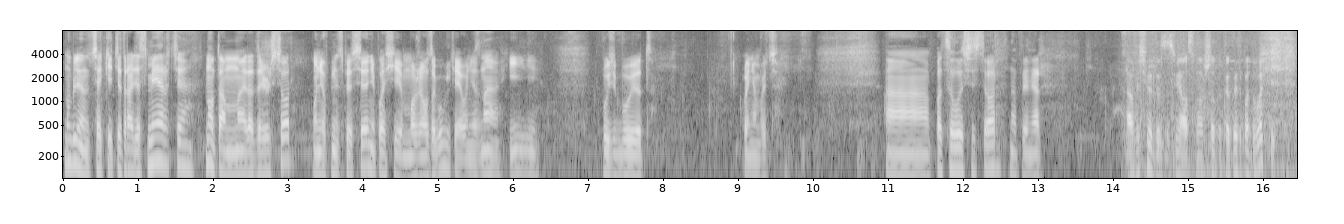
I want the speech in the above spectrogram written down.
ну, блин, всякие тетради смерти. Ну, там этот режиссер, у него, в принципе, все неплохие. Можно его загуглить, я его не знаю. И пусть будет какой-нибудь а, «Поцелуй сестер», например. А почему ты засмеялся? Может, что-то какой-то подвох есть?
